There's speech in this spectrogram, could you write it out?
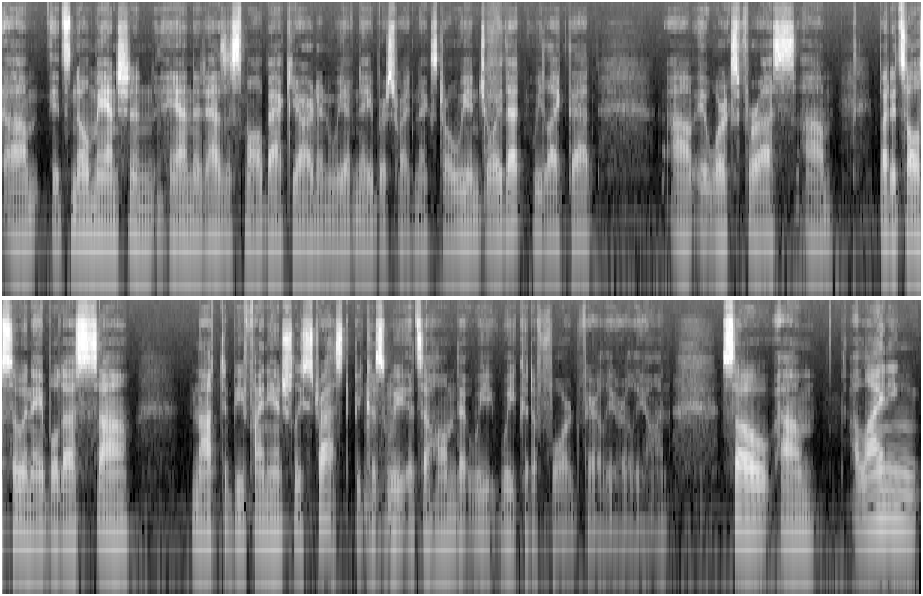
um, it's no mansion, and it has a small backyard, and we have neighbors right next door. We enjoy that. We like that. Uh, it works for us, um, but it's also enabled us uh, not to be financially stressed because we it's a home that we we could afford fairly early on. So um, aligning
